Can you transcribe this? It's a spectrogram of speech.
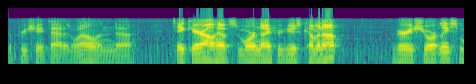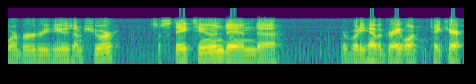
Appreciate that as well. And uh, take care. I'll have some more knife reviews coming up very shortly. Some more Byrd reviews, I'm sure. So stay tuned and uh, everybody have a great one. Take care.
